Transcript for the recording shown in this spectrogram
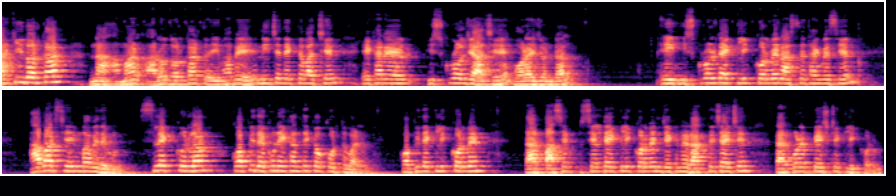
আর কি দরকার? না, আমার আরও দরকার, তো এইভাবে নিচে দেখতে পাচ্ছেন, এখানে স্ক্রল যে আছে হরাইজন্টাল এই স্ক্রলটায় ক্লিক করবেন, আসতে থাকবে সেল আবার সেম ভাবে দেখুন সিলেক্ট করলাম কপি দেখুন, এখান থেকেও করতে পারেন। কপিতে ক্লিক করবেন, তার পাশের সেলটায় ক্লিক করবেন, যেখানে রাখতে চাইছেন তারপরে পেস্টে ক্লিক করুন।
